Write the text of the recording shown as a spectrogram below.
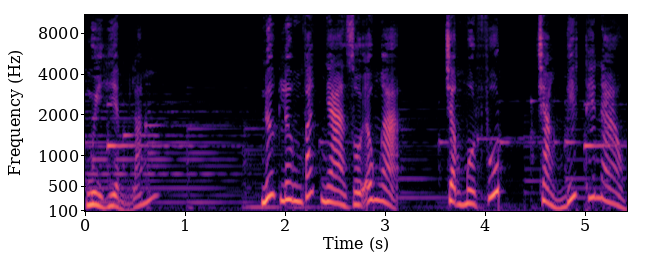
nguy hiểm lắm. Nước lưng vách nhà rồi ông ạ, chậm một phút chẳng biết thế nào.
